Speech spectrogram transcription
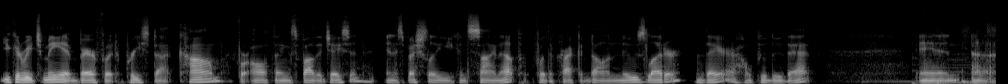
You can reach me at barefootpriest.com for all things Father Jason, and especially you can sign up for the Crack of Dawn newsletter there. I hope you'll do that. And uh,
